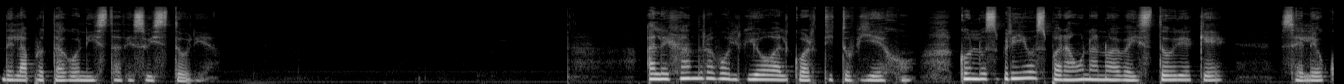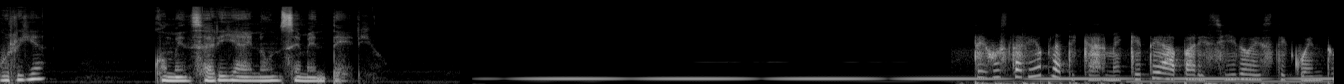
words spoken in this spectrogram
de la protagonista de su historia. Alejandra volvió al cuartito viejo con los bríos para una nueva historia que, se le ocurría, comenzaría en un cementerio. ¿Te gustaría platicarme qué te ha parecido este cuento?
